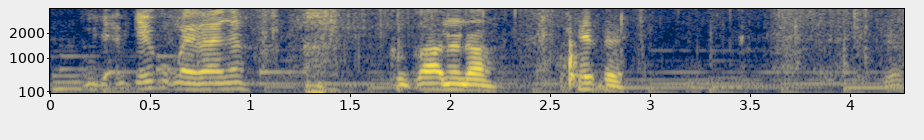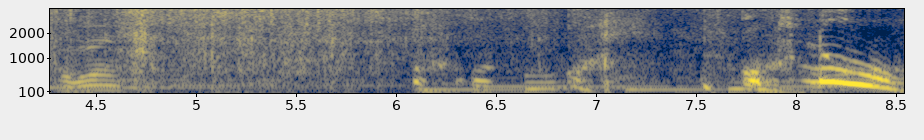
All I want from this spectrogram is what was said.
Anh Giảng kéo cục này ra nha Không con nữa đâu. Hết rồi. Kéo thử đây. đủ.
